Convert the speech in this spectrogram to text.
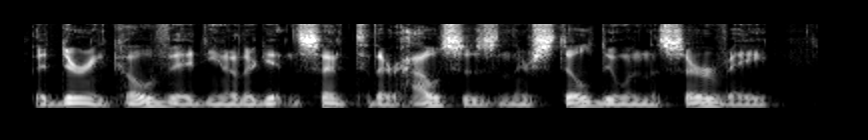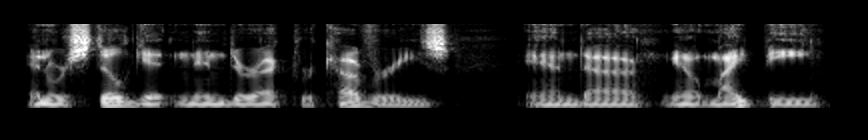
that during COVID, you know, they're getting sent to their houses and they're still doing the survey and we're still getting indirect recoveries. And, uh, you know, it might be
